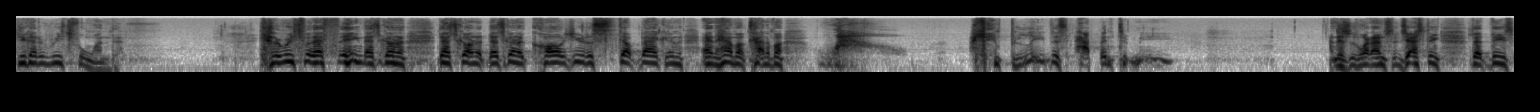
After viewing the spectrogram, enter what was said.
you got to reach for wonder. You got to reach for that thing that's gonna that's gonna that's gonna cause you to step back and, and have a kind of a wow. I can't believe this happened to me. And this is what I'm suggesting that these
